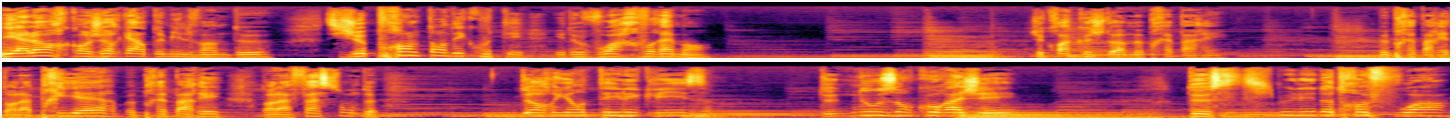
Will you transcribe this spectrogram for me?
Et alors, quand je regarde 2022, si je prends le temps d'écouter et de voir vraiment, je crois que je dois me préparer me préparer dans la prière, me préparer dans la façon de d'orienter l'Église, de nous encourager, de stimuler notre foi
